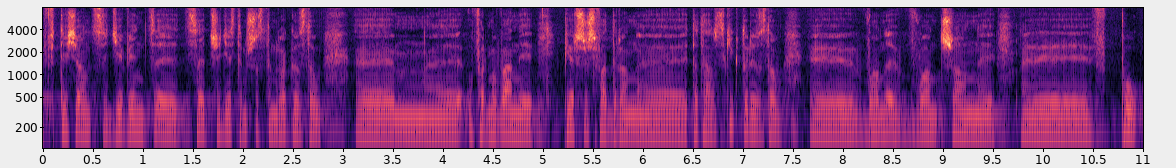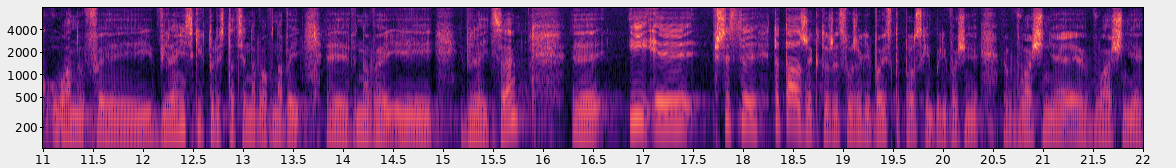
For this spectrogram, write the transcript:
w 1936 roku został uformowany pierwszy szwadron tatarski, który został włączony w pułk ułanów wileńskich, który stacjonował w Nowej, w Nowej Wilejce. I wszyscy Tatarzy, którzy służyli w Wojsku Polskim, byli właśnie, właśnie, właśnie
